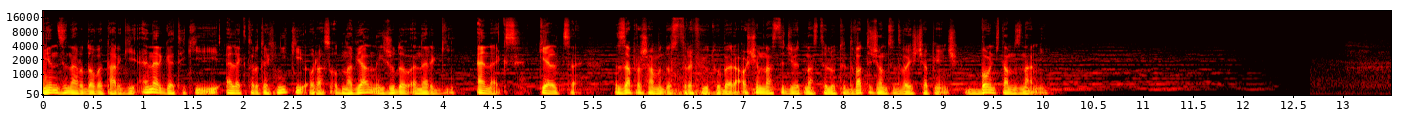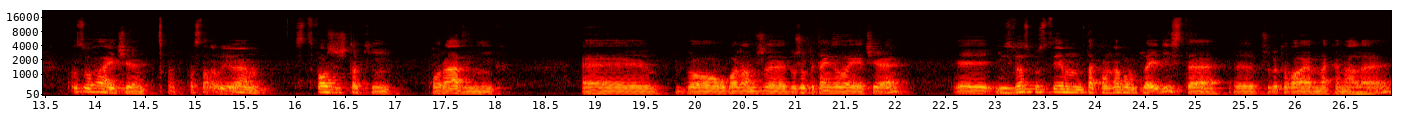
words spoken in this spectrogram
Międzynarodowe Targi Energetyki i Elektrotechniki oraz Odnawialnych Źródeł Energii. Enex, Kielce. Zapraszamy do strefy youtubera 18-19 luty 2025. Bądź tam z nami. No słuchajcie, postanowiłem stworzyć taki poradnik, e, bo uważam, że dużo pytań zadajecie e, i w związku z tym taką nową playlistę e, przygotowałem na kanale.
